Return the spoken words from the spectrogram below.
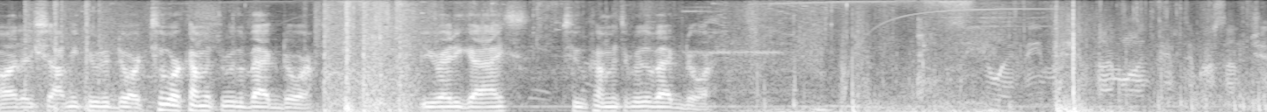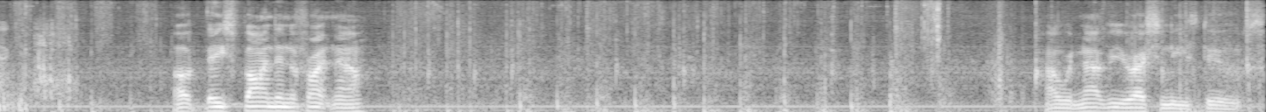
Oh, they shot me through the door. Two are coming through the back door. Be ready, guys. Two coming through the back door. CUAV mission timeline 50% check. Oh, they spawned in the front now. I would not be rushing these dudes.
